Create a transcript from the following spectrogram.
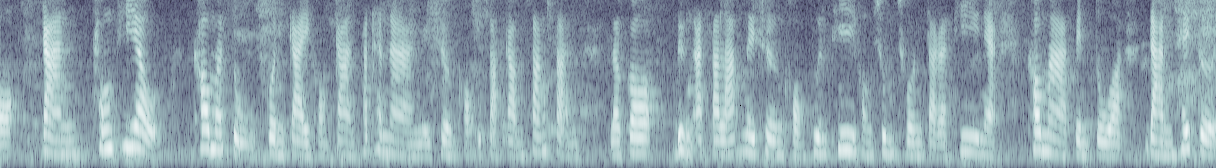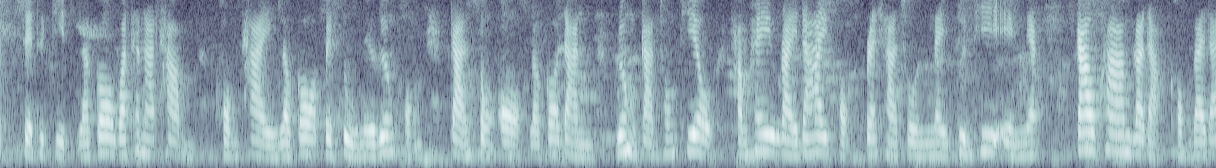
อกการท่องเที่ยว เข้ามาสู่กลไกของการพัฒนาในเชิงของอุตสาหกรรมสร้างสรรค์ แล้วก็ดึงอัตลักษณ์ในเชิงของพื้นที่ของชุมชนแต่ละที่เนี่ยเข้ามาเป็นตัวดันให้เกิดเศรษฐกิจ แล้วก็วัฒนธรรมของไทย แล้วก็ไปสู่ในเรื่องของการส่งออก แล้วก็ดันเรื่องของการท่องเที่ยวทำให้รายได้ของประชาชนในพื้นที่เองเนี่ยก้าวข้ามระดับของรายได้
